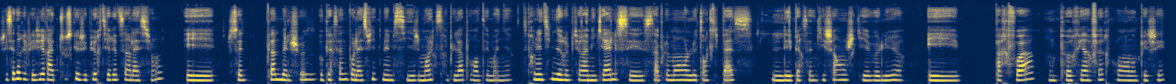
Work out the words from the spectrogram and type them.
J'essaie de réfléchir à tout ce que j'ai pu retirer de ces relations et je souhaite plein de belles choses aux personnes pour la suite, même si moi je serai plus là pour en témoigner. Ce premier type de rupture amicale, c'est simplement le temps qui passe, les personnes qui changent, qui évoluent et parfois on peut rien faire pour en empêcher.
